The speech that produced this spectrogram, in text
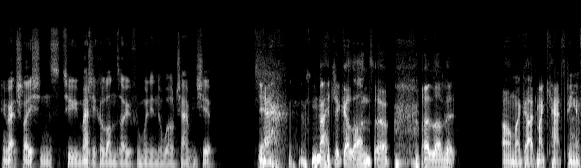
congratulations to Magic Alonso for winning the World Championship. Yeah. Magic Alonso. I love it. Oh my god, my cat's being a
